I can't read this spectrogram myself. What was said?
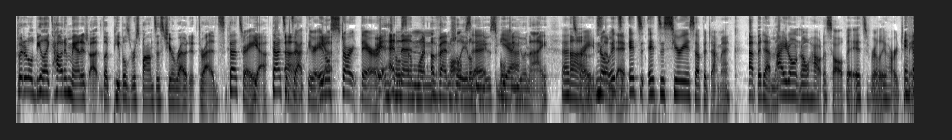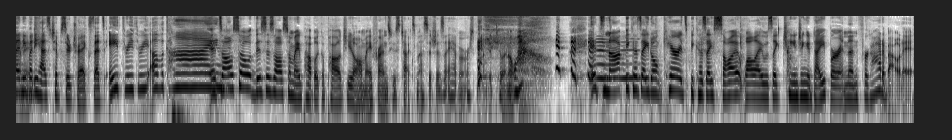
But it'll be like how to manage uh, like people's responses to your Reddit threads. That's right. Yeah, that's Um, exactly right. yeah. It'll start there, and then someone eventually it'll be useful Yeah. to you and I. That's um, right. No, someday. it's it's it's a serious epidemic. epidemic. I don't know how to solve it. It's really hard to. if manage. anybody has tips or tricks, that's eight three three of a kind. It's also this is also my public apology to all my friends whose text messages I haven't responded to in a while. it's not because I don't care. It's because I saw it while I was like changing a diaper and then forgot about it.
